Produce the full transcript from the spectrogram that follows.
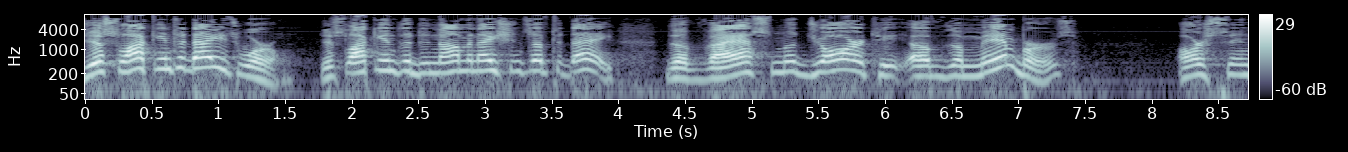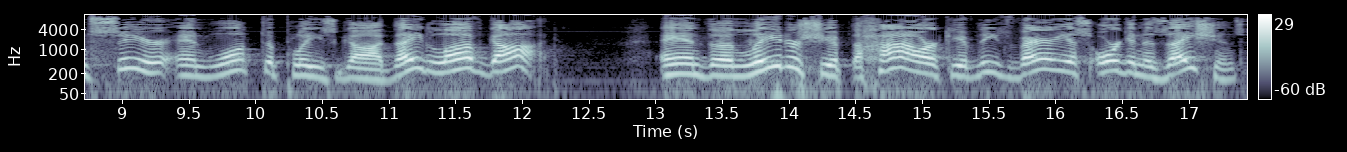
just like in today's world, just like in the denominations of today, the vast majority of the members are sincere and want to please God. They love God. And the leadership, the hierarchy of these various organizations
